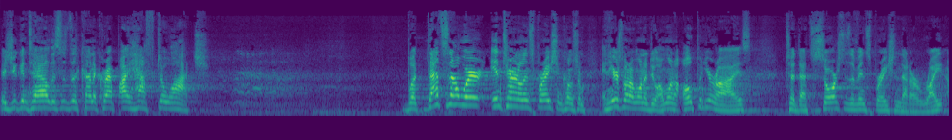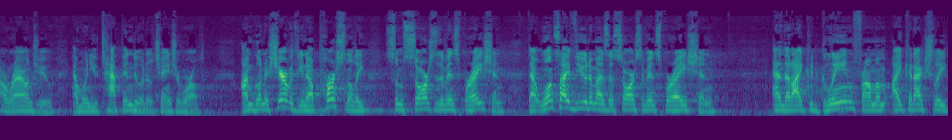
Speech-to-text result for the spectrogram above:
As you can tell, this is the kind of crap I have to watch. But that's not where internal inspiration comes from. And here's what I want to do I want to open your eyes to that sources of inspiration that are right around you. And when you tap into it, it'll change your world. I'm going to share with you now personally some sources of inspiration that once I viewed them as a source of inspiration and that I could glean from them. I could actually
